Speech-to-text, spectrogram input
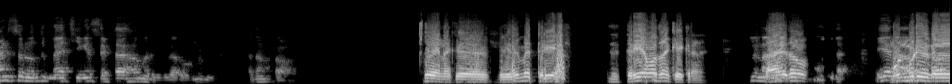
ஆன்சர் வந்து மேட்சிங்கா செட் ஆகாம இருக்குது. வேற ஒண்ணும் இல்லை. அதான் ப்ராப்ளம் எனக்கு எதுவுமே தெரியாது தெரியாம தான் கேக்குறேன் முன்முடிவுகள்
